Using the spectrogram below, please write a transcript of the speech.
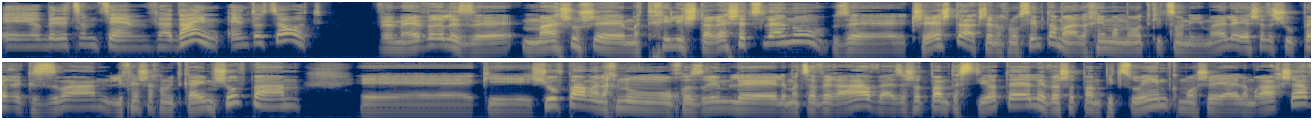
אה, או בלצמצם, ועדיין אין תוצאות. ומעבר לזה משהו שמתחיל להשתרש אצלנו זה כשיש את כשאנחנו עושים את המהלכים המאוד קיצוניים האלה יש איזשהו פרק זמן לפני שאנחנו נתקעים שוב פעם אה, כי שוב פעם אנחנו חוזרים ל- למצבי רעב ואז יש עוד פעם את הסטיות האלה ויש עוד פעם פיצויים כמו שיעל אמרה עכשיו.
